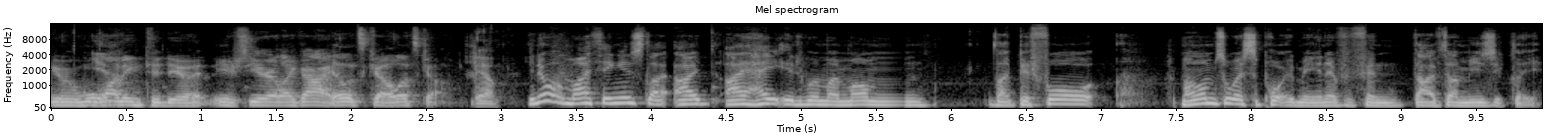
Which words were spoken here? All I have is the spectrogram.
You're Yeah. wanting to do it. You're, you're like, all right, let's go, let's go. Yeah. You know what my thing is? Like I I hated when my mom like before my mom's always supported me in everything that I've done musically.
